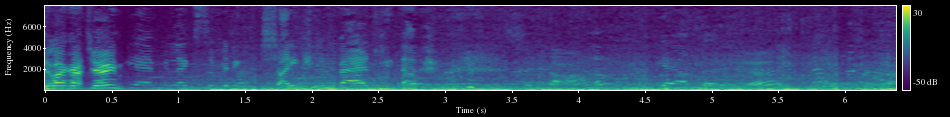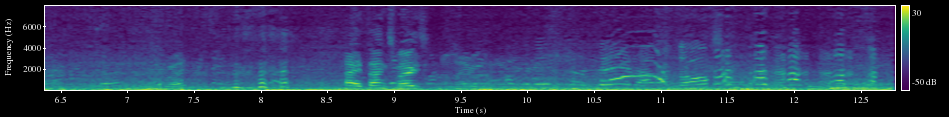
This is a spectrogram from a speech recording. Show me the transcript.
You like that, Jane? Yeah, my legs are really shaking badly though. Oh, yeah, I do. hey, thanks, mate.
